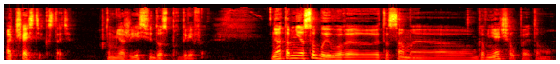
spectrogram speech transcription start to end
Отчасти, кстати. У меня же есть видос про Грефа. Но я там не особо его э, это самое э, говнячил, поэтому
